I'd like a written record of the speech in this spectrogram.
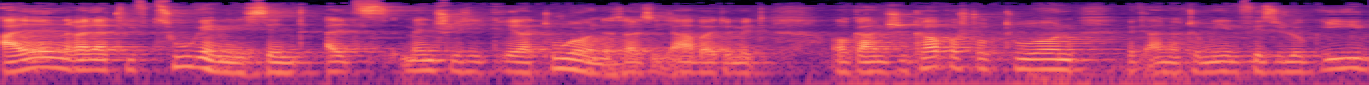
allen relativ zugänglich sind als menschliche Kreaturen. Das heißt, ich arbeite mit organischen Körperstrukturen, mit Anatomie und Physiologie,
